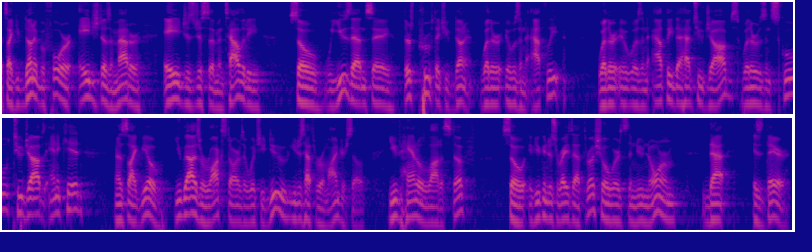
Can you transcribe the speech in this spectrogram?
It's like you've done it before. Age doesn't matter. Age is just a mentality. So we use that and say, there's proof that you've done it, whether it was an athlete, whether it was an athlete that had two jobs, whether it was in school, two jobs and a kid. And it's like, yo, you guys are rock stars at what you do. You just have to remind yourself you've handled a lot of stuff. So if you can just raise that threshold where it's the new norm, that is there.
